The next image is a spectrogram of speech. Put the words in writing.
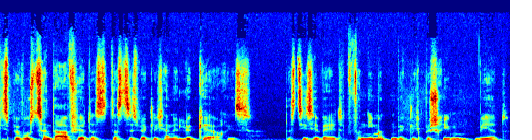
das Bewusstsein dafür, dass, dass das wirklich eine Lücke auch ist, dass diese Welt von niemandem wirklich beschrieben wird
